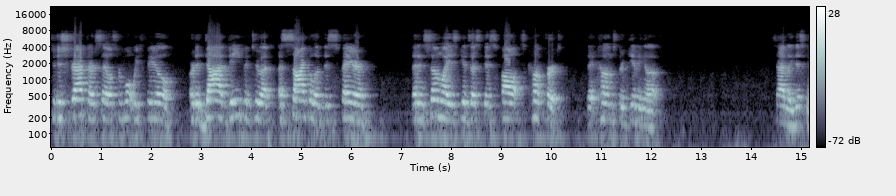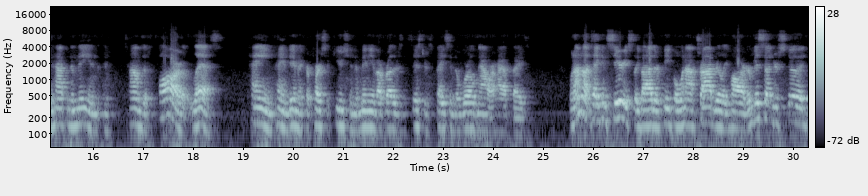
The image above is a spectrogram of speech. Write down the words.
to distract ourselves from what we feel, or to dive deep into a, a cycle of despair that in some ways gives us this false comfort that comes through giving up. Sadly, this can happen to me in, in times of far less pain, pandemic, or persecution than many of our brothers and sisters face in the world now or have faced. When I'm not taken seriously by other people, when I've tried really hard or misunderstood,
